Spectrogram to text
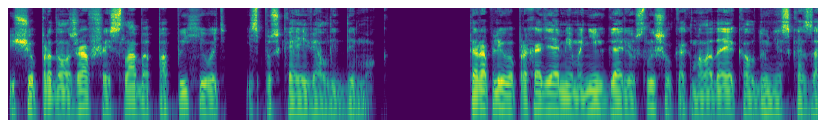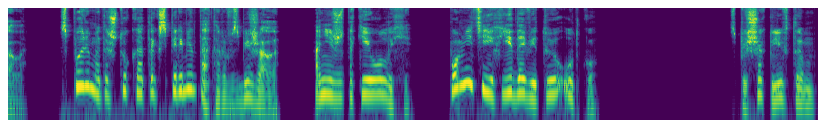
еще продолжавшей слабо попыхивать, испуская вялый дымок. Торопливо проходя мимо них, Гарри услышал, как молодая колдунья сказала. — Спорим, эта штука от экспериментаторов сбежала. Они же такие улыхи. Помните их ядовитую утку? Спеша к лифтам,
